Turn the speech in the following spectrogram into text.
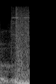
Come on.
